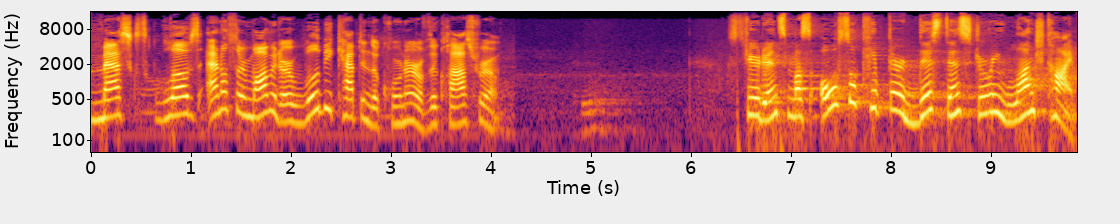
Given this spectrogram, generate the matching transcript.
masks, gloves, and a thermometer will be kept in the corner of the classroom. Students must also keep their distance during lunchtime.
